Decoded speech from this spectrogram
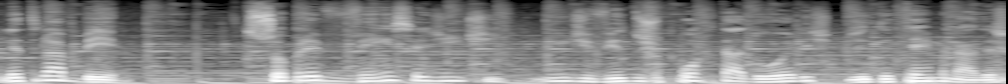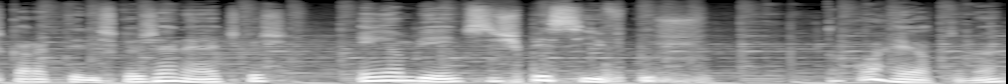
Letra B. Sobrevivência de indivíduos portadores de determinadas características genéticas em ambientes específicos. Está correto, né?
